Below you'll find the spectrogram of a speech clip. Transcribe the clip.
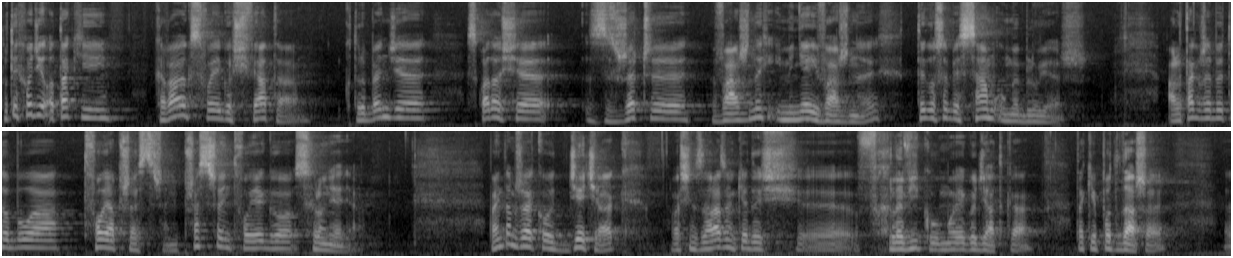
Tutaj chodzi o taki kawałek swojego świata, który będzie składał się z rzeczy ważnych i mniej ważnych, ty go sobie sam umeblujesz, ale tak, żeby to była Twoja przestrzeń, przestrzeń Twojego schronienia. Pamiętam, że jako dzieciak właśnie znalazłem kiedyś e, w chlewiku mojego dziadka takie poddasze. E,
